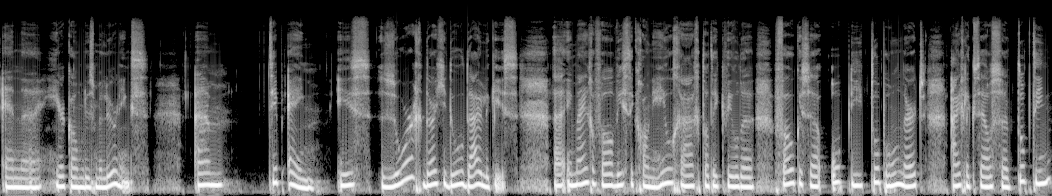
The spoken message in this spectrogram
En hier komen dus mijn learnings. Um, tip 1 is zorg dat je doel duidelijk is. Uh, in mijn geval wist ik gewoon heel graag dat ik wilde focussen op die top 100, eigenlijk zelfs uh, top 10.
